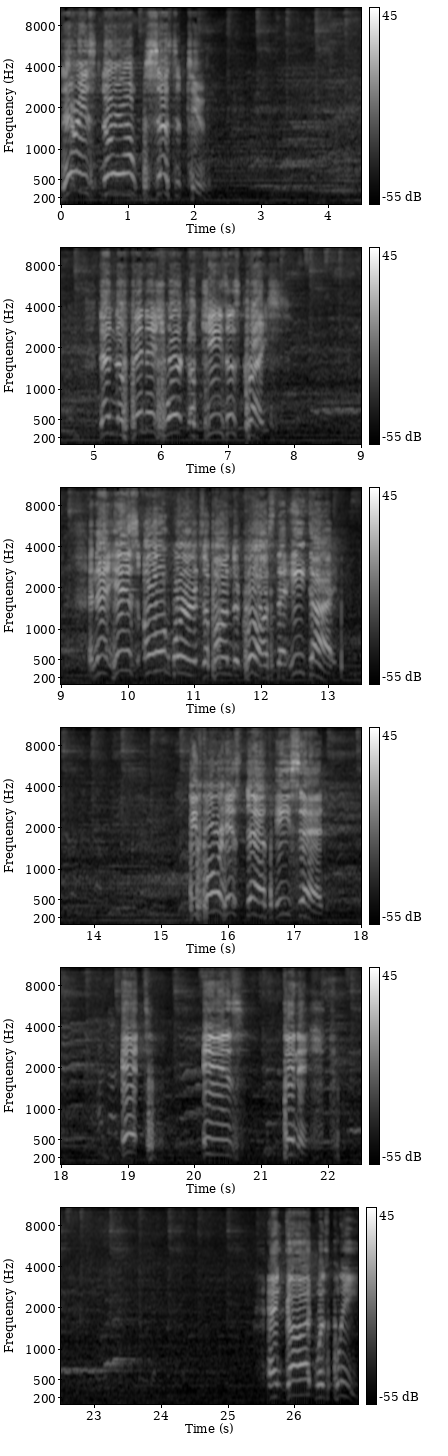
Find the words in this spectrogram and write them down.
There is no substitute than the finished work of Jesus Christ. And that his own words upon the cross that he died. Before his death, he said, It is And God was pleased.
